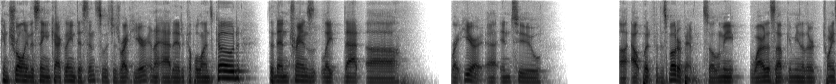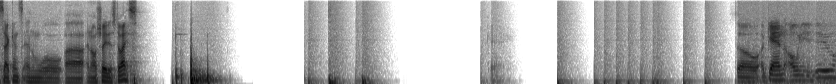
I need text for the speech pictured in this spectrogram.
controlling this thing and calculating distance, which is right here, and I added a couple lines of code to then translate that uh, right here uh, into uh, output for this motor pin. So let me wire this up. Give me another 20 seconds, and we'll uh, and I'll show you this device. So again, all we need to do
